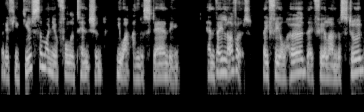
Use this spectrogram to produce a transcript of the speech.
But if you give someone your full attention, you are understanding and they love it. They feel heard. They feel understood.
